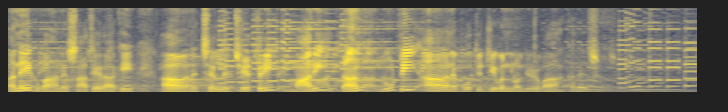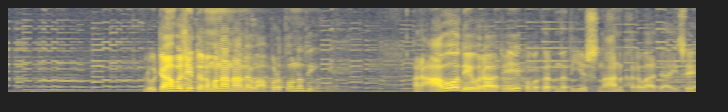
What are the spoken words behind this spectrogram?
અનેક બહાને સાથે રાખી આ અને છેલ્લે છેતરી, મારી, ધન, લૂંટી આ અને પોતે જીવનનો નિર્વાહ કરે છે. લૂંટ્યા પછી ધર્મના નામે વાપરતો નથી. અને આવો દેવરાજ એક વખત નદીએ સ્નાન કરવા જાય છે.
